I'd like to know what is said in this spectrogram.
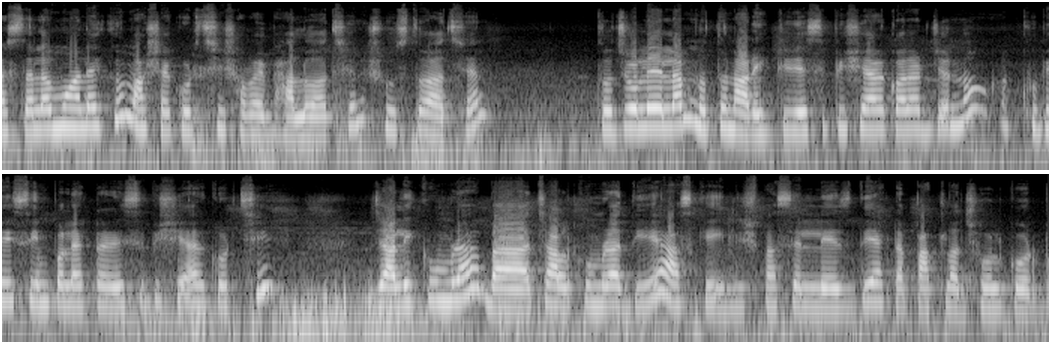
আসসালামু আলাইকুম, আশা করছি সবাই ভালো আছেন, সুস্থ আছেন। তো চলে এলাম নতুন আরেকটি রেসিপি শেয়ার করার জন্য। খুবই সিম্পল একটা রেসিপি শেয়ার করছি। জালি কুমড়া বা চাল কুমড়া দিয়ে আজকে ইলিশ মাছের লেজ দিয়ে একটা পাতলা ঝোল করব।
